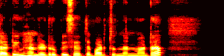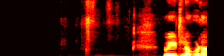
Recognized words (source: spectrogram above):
థర్టీన్ హండ్రెడ్ రూపీస్ అయితే పడుతుందన్నమాట వీటిలో కూడా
